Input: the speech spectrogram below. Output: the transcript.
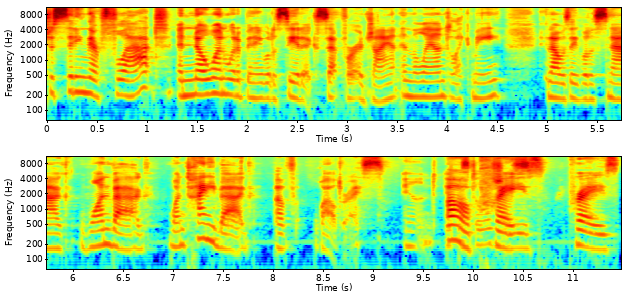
just sitting there flat, and no one would have been able to see it except for a giant in the land like me. And I was able to snag one bag, one tiny bag of wild rice, and it oh, was Oh, delicious. praise. Praise.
